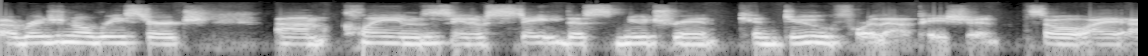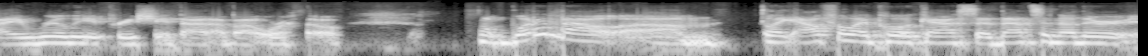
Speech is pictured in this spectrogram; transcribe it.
original research um, claims, you know, state this nutrient can do for that patient. So I, I really appreciate that about ortho. What about um, like alpha lipoic acid? That's another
